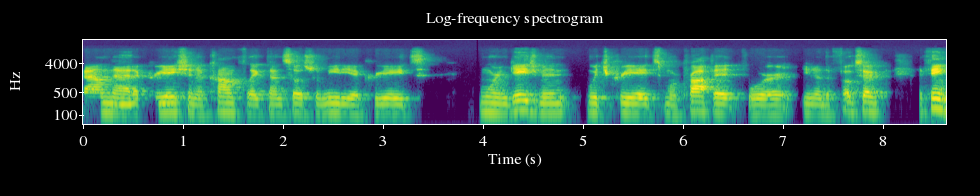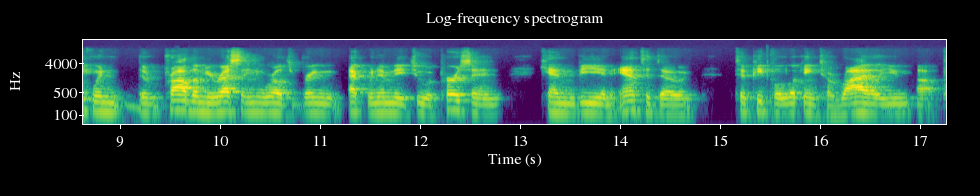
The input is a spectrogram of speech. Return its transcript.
found that a creation of conflict on social media creates more engagement, which creates more profit for you know the folks. So I think when the problem you're wrestling in the world to bring equanimity to a person can be an antidote to people looking to rile you up,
